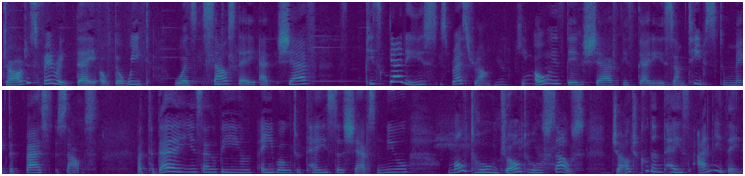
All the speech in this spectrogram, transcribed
George's favorite day of the week was Sauce Day at Chef Pisghetti's restaurant. He always gave Chef Pisghetti some tips to make the best sauce. But today, instead of being able to taste the chef's new Moto Giotto sauce, George couldn't taste anything.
